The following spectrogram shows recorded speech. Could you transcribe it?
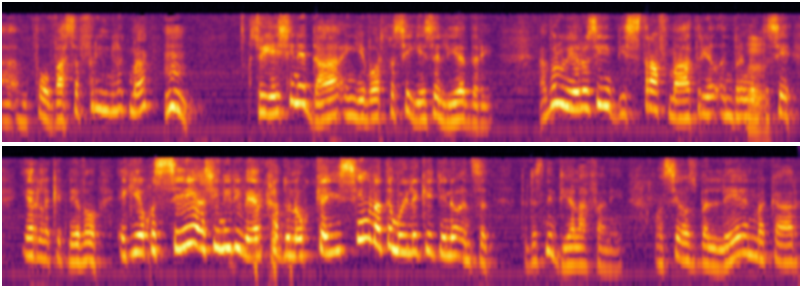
um, volwasse vriendelik maak. So jy sien net daar en jy word gesê jy's 'n leerder. Dan probeer ons nie die strafmateriaal inbring om mm. te sê eerlikheid nee wil ek jou gesê as jy nie die werk gaan doen ok jy sien wat 'n moeilikheid jy nou insit. Dit is nie deel daarvan nie. Ons sê ons belê in mekaar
